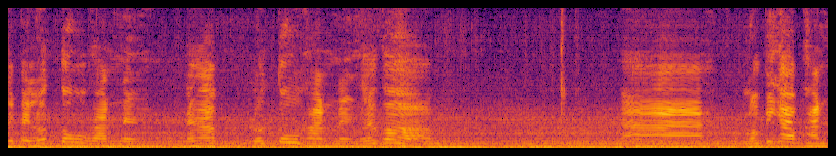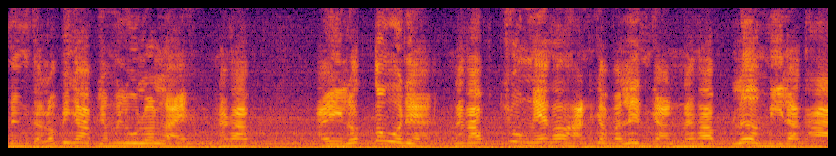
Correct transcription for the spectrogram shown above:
จะเป็นรถตู้คันหนึ่งนะครับรถตู้คันหนึ่งแล้วก็อ่ารถปิกอัพคันหนึ่งแต่รถปิกอัพยังไม่รู้รถอะไรนะครับ ไอ้รถตู้เนี่ยนะครับช่วงนี้เขาหันกลับมาเล่นกันนะครับ เริ่มมีราคา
